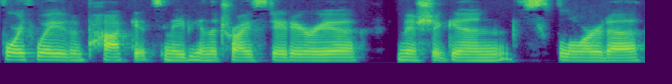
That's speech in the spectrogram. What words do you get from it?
fourth wave in pockets, maybe in the tri state area, Michigan, Florida.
